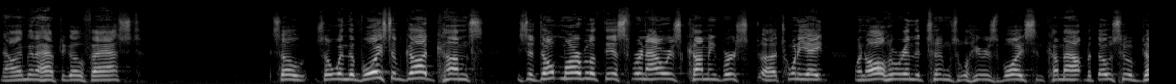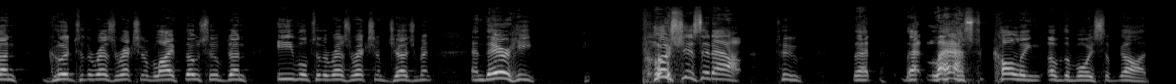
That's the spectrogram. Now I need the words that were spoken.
Now I'm going to have to go fast. So, so when the voice of God comes, he says, Don't marvel at this, for an hour is coming. Verse uh, 28 when all who are in the tombs will hear his voice and come out, but those who have done good to the resurrection of life, those who have done evil to the resurrection of judgment. And there he, he pushes it out to that that last calling of the voice of God.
